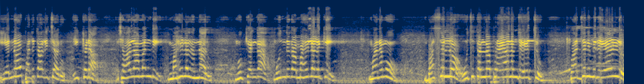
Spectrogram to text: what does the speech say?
ఎన్నో పథకాలు ఇచ్చారు. ఇక్కడ చాలామంది మహిళలు ఉన్నారు. ముఖ్యంగా ముందుగా మహిళలకి మనము బస్సుల్లో ఉచితంగా ప్రయాణం చేయొచ్చు. పద్దెనిమిది ఏళ్ళు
